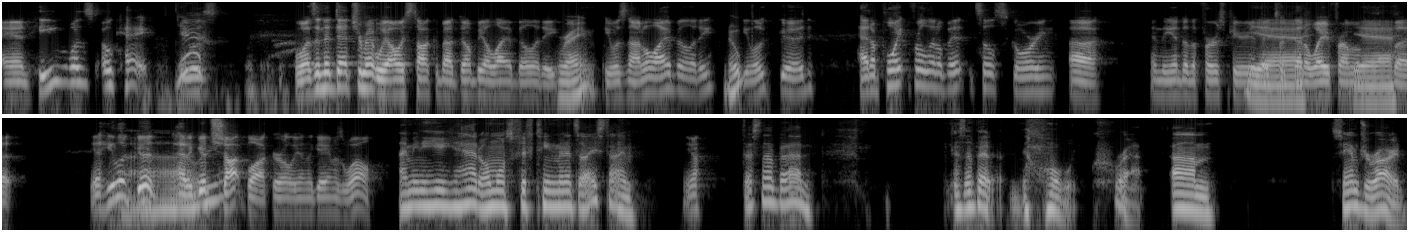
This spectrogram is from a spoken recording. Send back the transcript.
and he was okay. Yeah. Wasn't a detriment. We always talk about don't be a liability. Right. He was not a liability. Nope. He looked good. Had a point for a little bit until scoring. Uh, in the end of the first period. Yeah. They took that away from him. Yeah. But yeah, he looked good. Uh, had a good yeah. shot block early in the game as well. I mean, he had almost 15 minutes of ice time. Yeah. That's not bad. That's not bad. Holy crap. Um, Sam Girard,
